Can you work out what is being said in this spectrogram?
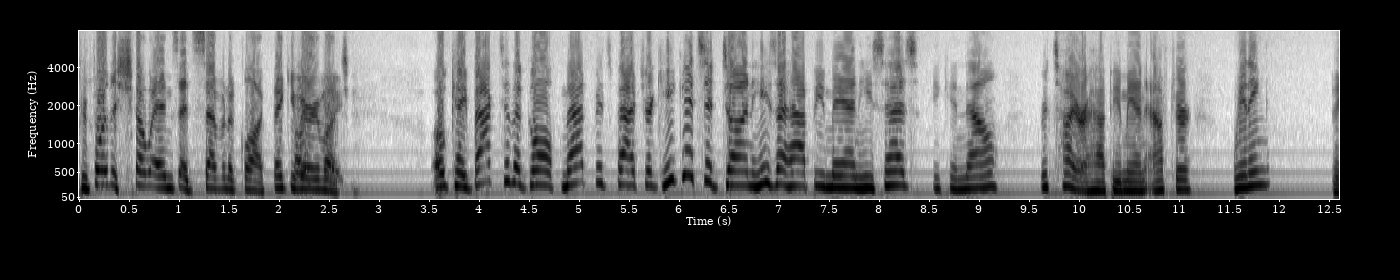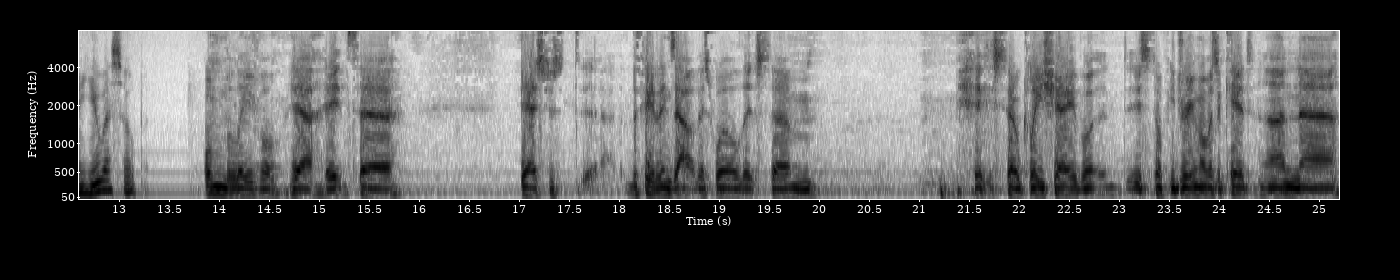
Before the show ends at 7 o'clock. Thank you very Okay. much. Okay, back to the golf. Matt Fitzpatrick, he gets it done. He's a happy man. He says he can now retire a happy man after winning the U.S. Open. Unbelievable. Yeah, it's uh, yeah, it's just uh, the feelings out of this world. It's um, it's so cliche, but it's stuff you dream of as a kid, and uh,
